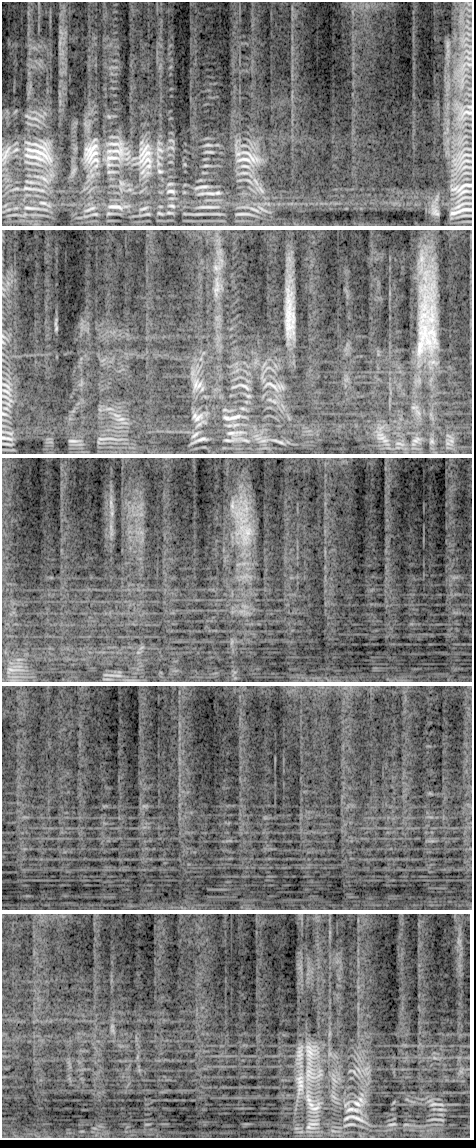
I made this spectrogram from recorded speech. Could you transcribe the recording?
And the max, make it, make it up in round two. I'll try. Let's brace down. No try oh, I'll- do. I'll go get the popcorn. Did you do a screenshot? We don't do. Trying wasn't an option.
